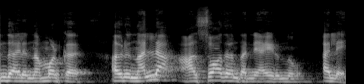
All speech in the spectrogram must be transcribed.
എന്തായാലും നമ്മൾക്ക് ഒരു നല്ല ആസ്വാദനം തന്നെയായിരുന്നു അല്ലേ?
